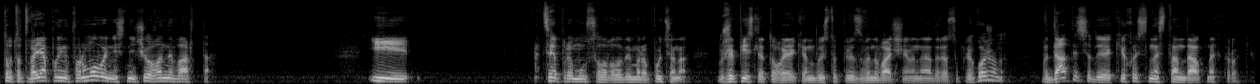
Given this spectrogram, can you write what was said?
Тобто твоя поінформованість нічого не варта. І це примусило Володимира Путіна вже після того, як він виступив з звинуваченнями на адресу Пригожина, вдатися до якихось нестандартних кроків.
